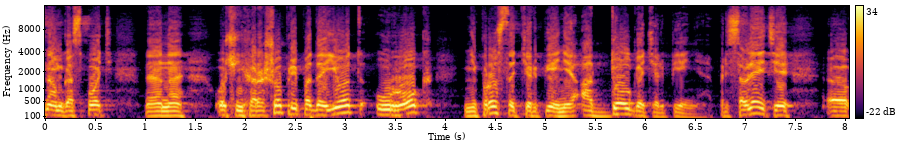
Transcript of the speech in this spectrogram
нам Господь, наверное, очень хорошо преподает урок не просто терпения, а долготерпения. Представляете, э,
